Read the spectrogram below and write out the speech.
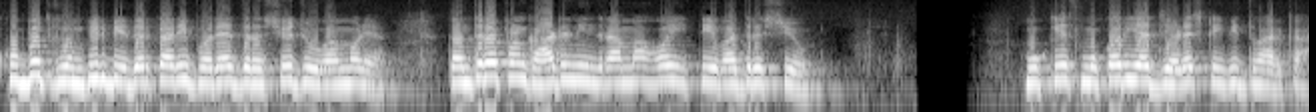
ખૂબ જ ગંભીર બેદરકારી ભર્યા દ્રશ્યો જોવા મળ્યા. તંત્ર પણ ગાઢ નિંદ્રામાં હોય તેવા દ્રશ્યો. મુકેશ મુકરિયા, જેડેશ ટીવી, દ્વારકા.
